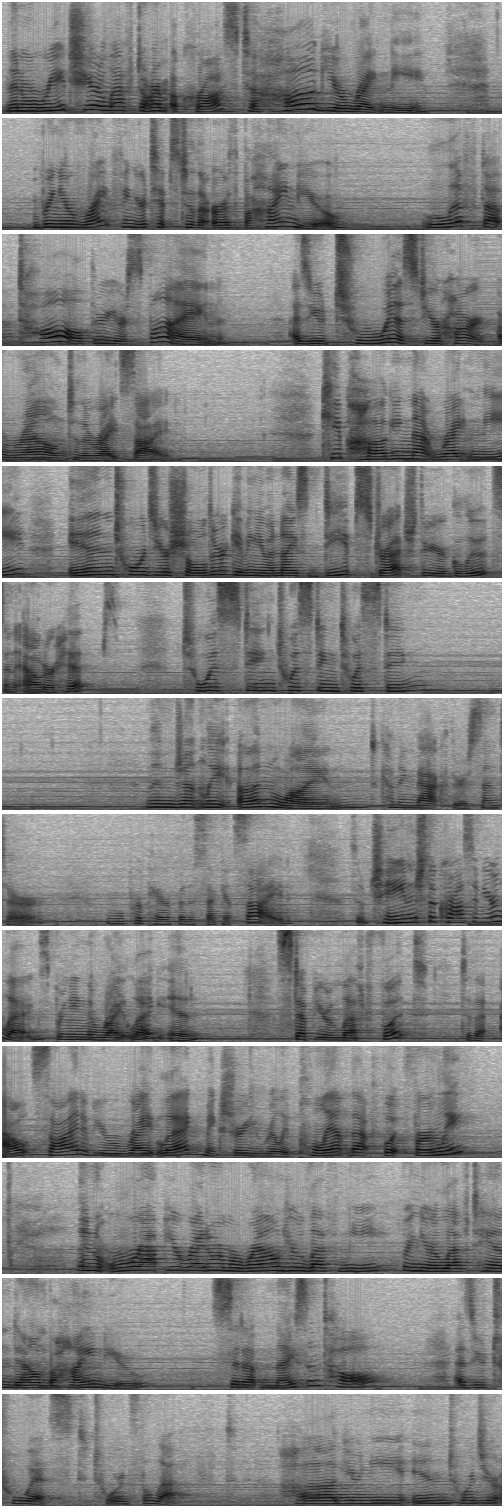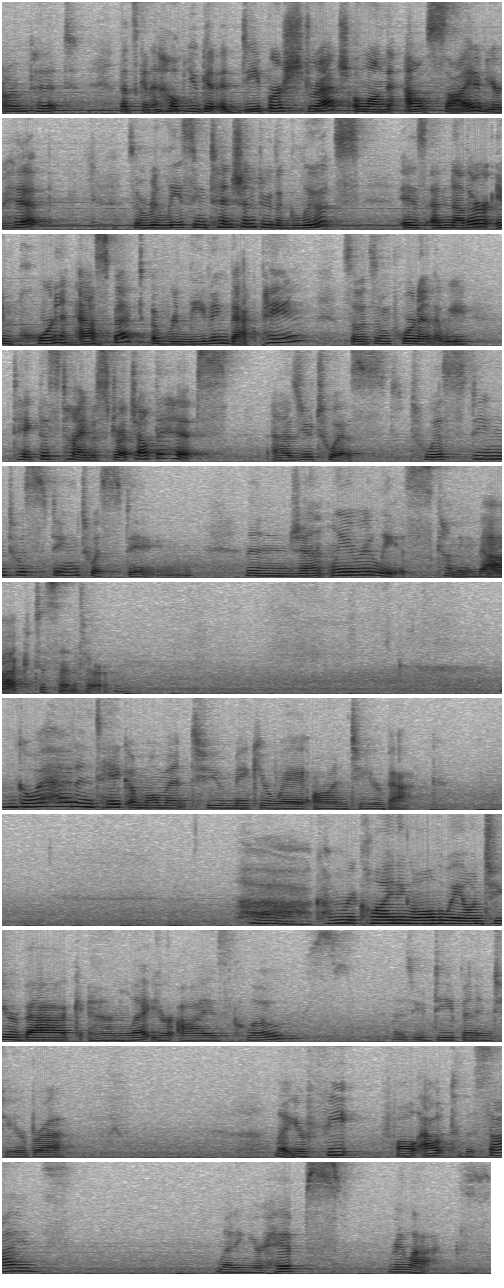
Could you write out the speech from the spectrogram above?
Then reach your left arm across to hug your right knee. Bring your right fingertips to the earth behind you. Lift up tall through your spine as you twist your heart around to the right side. Keep hugging that right knee in towards your shoulder, giving you a nice deep stretch through your glutes and outer hips. Twisting, twisting, twisting. then gently unwind, coming back through center. And we'll prepare for the second side. So change the cross of your legs, bringing the right leg in. Step your left foot to the outside of your right leg. Make sure you really plant that foot firmly. Then wrap your right arm around your left knee. Bring your left hand down behind you. Sit up nice and tall as you twist towards the left. Hug your knee in towards your armpit. That's going to help you get a deeper stretch along the outside of your hip. So, releasing tension through the glutes is another important aspect of relieving back pain. So, it's important that we Take this time to stretch out the hips as you twist. Twisting, twisting, twisting. Then gently release, coming back to center. And go ahead and take a moment to make your way onto your back. Ah, come reclining all the way onto your back and let your eyes close as you deepen into your breath. Let your feet fall out to the sides, letting your hips relax.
